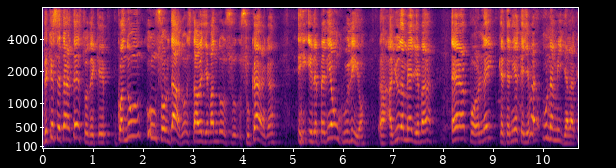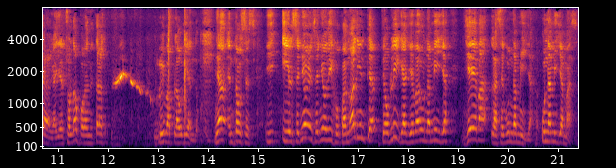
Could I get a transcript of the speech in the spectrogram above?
¿De qué se trata esto? De que cuando un, soldado estaba llevando su, carga y, le pedía a un judío, ah, ayúdame a llevar, era por ley que tenía que llevar una milla la carga y el soldado por detrás lo iba aplaudiendo. ¿ya? Entonces, y, el Señor enseñó, dijo, cuando alguien te, te obligue a llevar una milla, lleva la segunda milla, una milla más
